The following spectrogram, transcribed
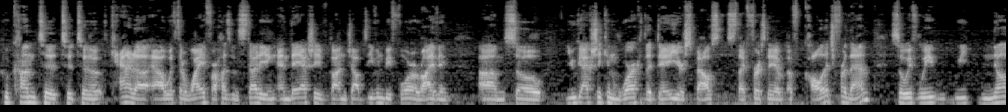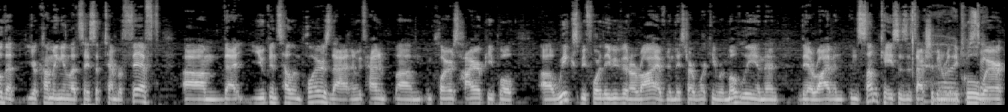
who come to to, to Canada uh, with their wife or husband studying, and they actually have gotten jobs even before arriving. Um, so you actually can work the day your spouse like first day of, of college for them. So if we we know that you're coming in, let's say September fifth, um, that you can tell employers that, and we've had um, employers hire people uh, weeks before they've even arrived, and they start working remotely, and then they arrive. And in some cases, it's actually been Oh, really cool where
